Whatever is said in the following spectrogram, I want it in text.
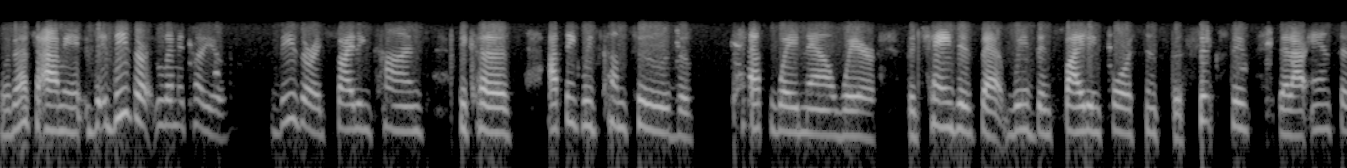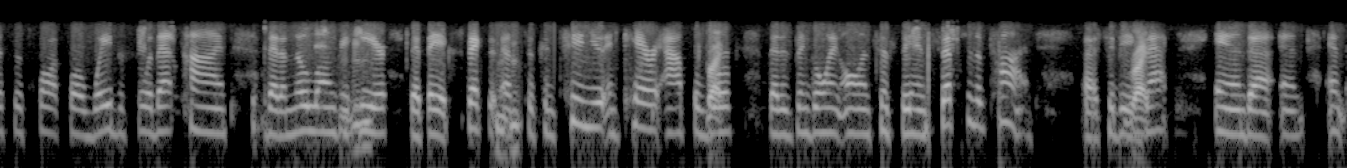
Well, that's, I mean, th- these are, let me tell you, these are exciting times because I think we've come to the pathway now where the changes that we've been fighting for since the 60s, that our ancestors fought for way before that time, that are no longer Mhm. here, that they expected us Mhm. to continue and carry out the Right. work that has been going on since the inception of time, uh, to be Right. exact and uh, and and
